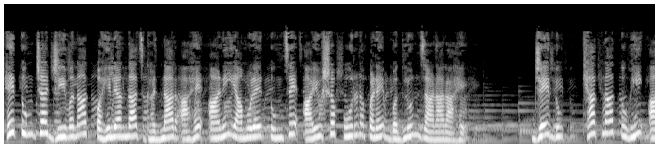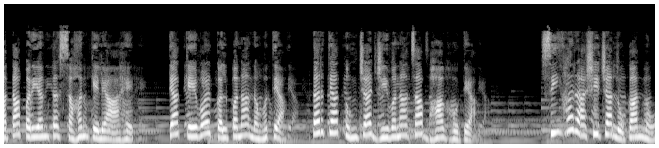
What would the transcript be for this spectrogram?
हे तुमच्या जीवनात पहिल्यांदाच घडणार आहे आणि यामुळे तुमचे आयुष्य पूर्णपणे बदलून जाणार आहे. जे दुःख्यातना तुम्ही आतापर्यंत सहन केल्या आहेत त्या केवळ कल्पना नव्हत्या तर त्या तुमच्या जीवनाचा भाग होत्या. सिंह राशीच्या लोकांनो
